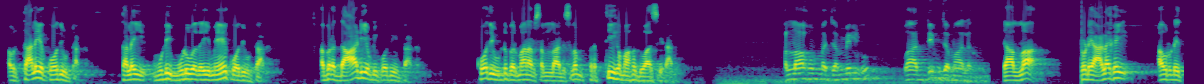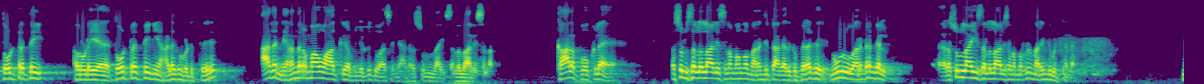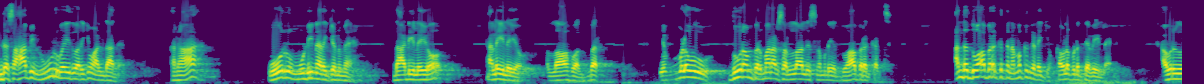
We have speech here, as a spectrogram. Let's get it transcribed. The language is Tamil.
அவர் தலையை கோதி விட்டாங்க. தலை முடி முழுவதையுமே கோதி விட்டாங்க. அப்புறம் தாடி அப்படி கோதி விட்டாங்க. கோதி விட்டு பெருமானார் சல்லா அலிஸ்லம் பிரத்யேகமாக துவா செய்கிறாங்க அல்லாஹும்ம ஜம்மில்ஹு வா அத்திம் ஜமாலஹு. யா அல்லாஹ் அவருடைய அழகை அவருடைய தோற்றத்தை அவருடைய தோற்றத்தை நீ அழகுபடுத்து அதை நிரந்தரமாகவும் ஆக்கு அப்படின்னு சொல்லிட்டு துவா செஞ்சாங்க ரசூல்லாய் சல்லா அலிஸ்லாம் காலப்போக்கில் ரசூல் சல்லா அலிஸ்லாம் அவங்க மறைஞ்சிட்டாங்க. அதுக்கு பிறகு நூறு வருடங்கள் ரசூல்லாஹி சல்லா அலிஸ்லாம் அவர்கள் மறைந்து விட்டனர். இந்த சஹாபி நூறு வயது வரைக்கும் வாழ்ந்தாங்க. ஆனால் ஒரு முடி நரைக்கணுமே. தாடியிலையோ தலையிலையோ. அல்லாஹு அக்பர். எவ்வளவு தூரம் பெருமானார் சல்லா அலிஸ்லமுடைய துவாபரக்கத். அந்த துவாபரக்கத்து நமக்கும் கிடைக்கும். கவலைப்பட தேவையில்லை. அவர்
